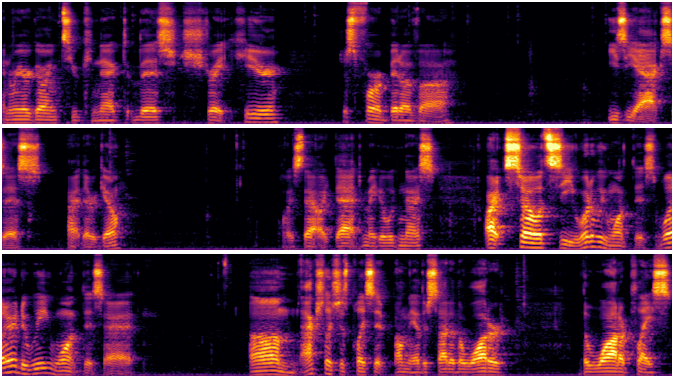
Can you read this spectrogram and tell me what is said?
And we are going to connect this straight here. Just for a bit of uh, easy access. Alright, there we go. Place that like that to make it look nice. Alright, so let's see. Where do we want this? Where do we want this at? Um, actually, let's just place it on the other side of the water. The water place.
